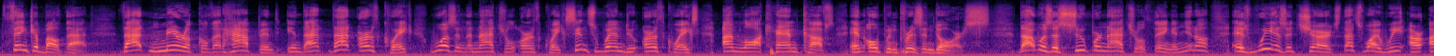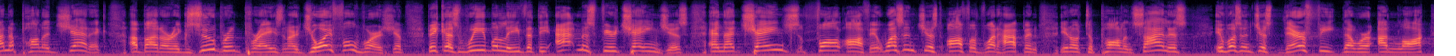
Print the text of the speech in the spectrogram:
Think about that that miracle that happened in that, that earthquake wasn't a natural earthquake. Since when do earthquakes unlock handcuffs and open prison doors? That was a supernatural thing. And you know, as we as a church, that's why we are unapologetic about our exuberant praise and our joyful worship because we believe that the atmosphere changes and that change fall off. It wasn't just off of what happened, you know, to Paul and Silas. It wasn't just their feet that were unlocked.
